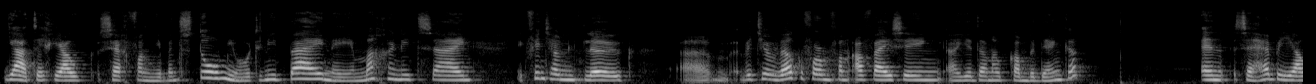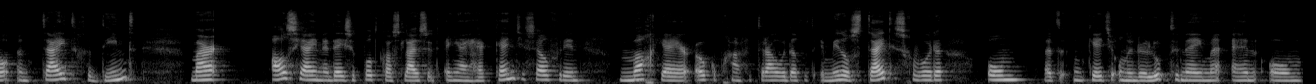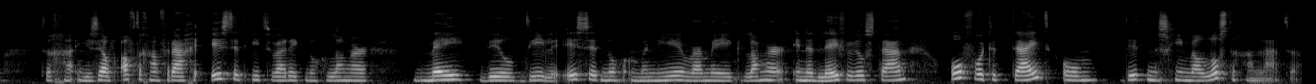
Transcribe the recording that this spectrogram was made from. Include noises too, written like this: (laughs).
ja, tegen jou zeggen van je bent stom, je hoort er niet bij, nee je mag er niet zijn, ik vind jou niet leuk. Um, weet je welke vorm van afwijzing uh, je dan ook kan bedenken. En ze hebben jou een tijd gediend, maar als jij naar deze podcast luistert en jij herkent jezelf erin, mag jij er ook op gaan vertrouwen dat het inmiddels tijd is geworden om het een keertje onder de loep te nemen en om te gaan, jezelf af te gaan vragen: is dit iets waar ik nog langer mee wil dealen? Is dit nog een manier waarmee ik langer in het leven wil staan? Of wordt het tijd om dit misschien wel los te gaan laten?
